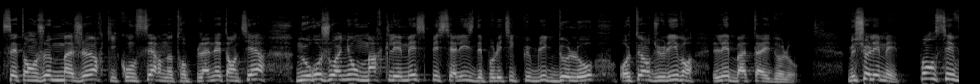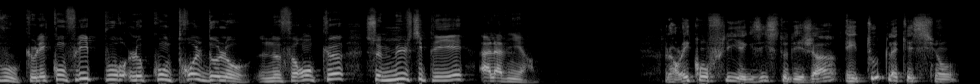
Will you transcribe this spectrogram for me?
cet enjeu majeur qui concerne notre planète entière, nous rejoignons Marc Lémé, spécialiste des politiques publiques de l'eau, auteur du livre Les batailles de l'eau. Monsieur Lémé, pensez-vous que les conflits pour le contrôle de l'eau ne feront que se multiplier à l'avenir? Alors les conflits existent déjà et toute la question,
